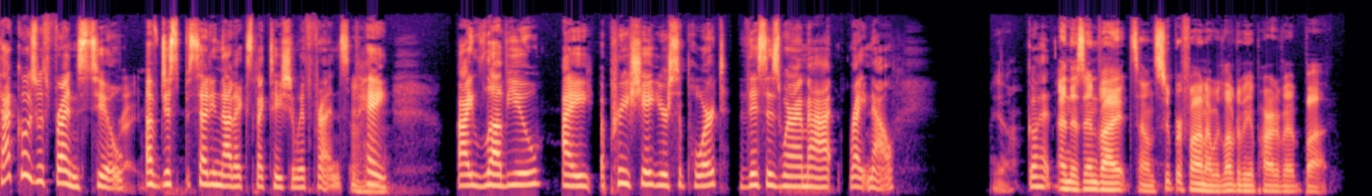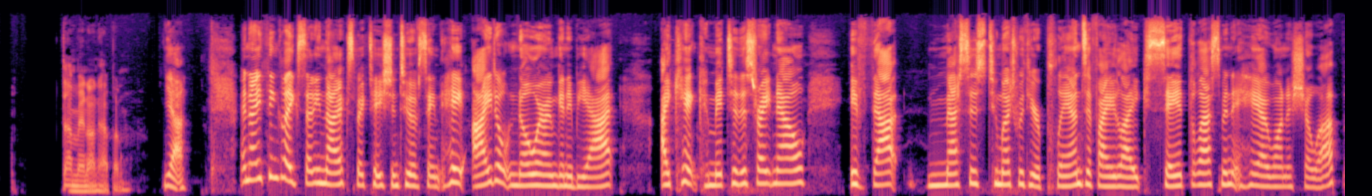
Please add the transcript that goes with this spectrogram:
that goes with friends too, Right. of just setting that expectation with friends. Mhm. Hey, I love you. I appreciate your support. This is where I'm at right now. yeah. Go ahead. And this invite sounds super fun. I would love to be a part of it, but that may not happen. Yeah. And I think like setting that expectation too of saying, hey, I don't know where I'm going to be at. I can't commit to this right now. If that messes too much with your plans, if I like say at the last minute, hey, I want to show up,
